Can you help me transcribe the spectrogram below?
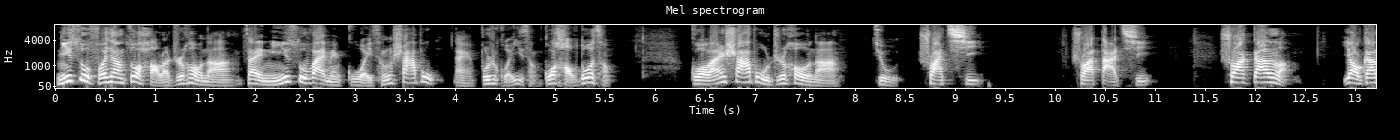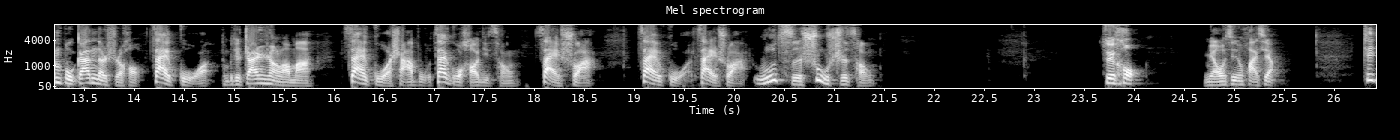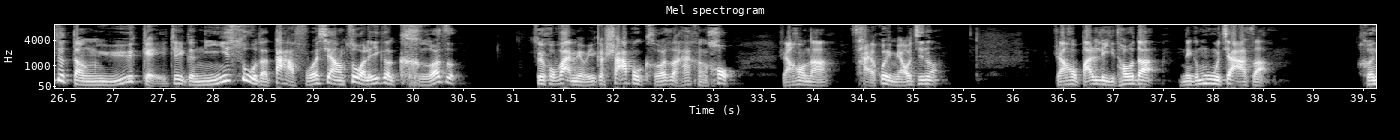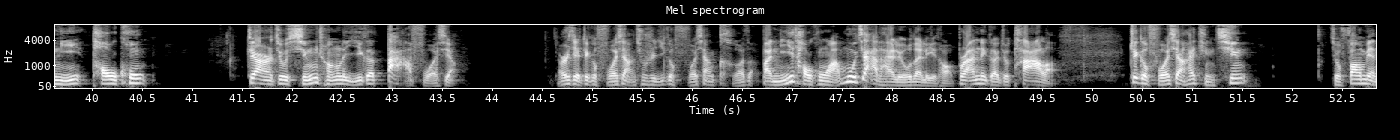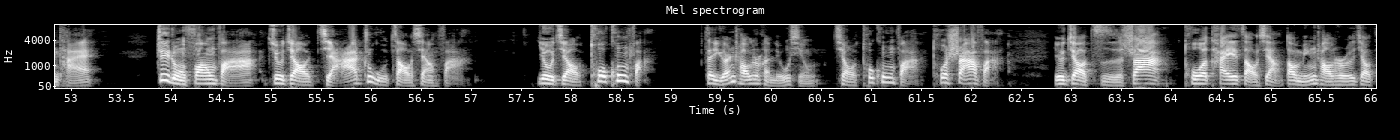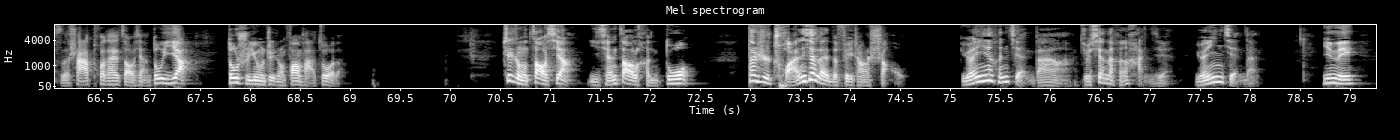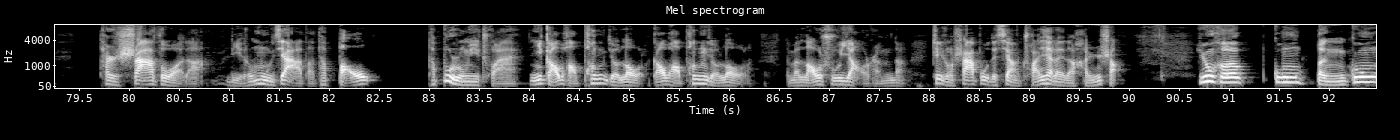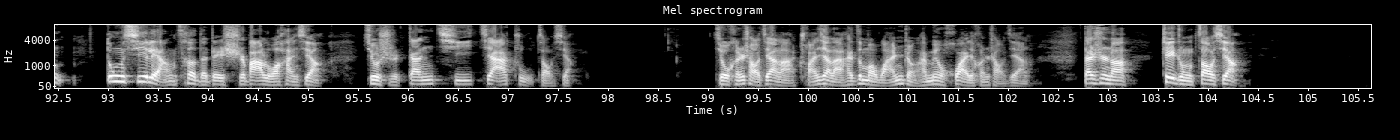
泥塑佛像做好了之后呢，在泥塑外面裹一层纱布，哎，不是裹一层，裹好多层。裹完纱布之后呢，就刷漆，刷大漆，刷干了，要干不干的时候再裹，那不就粘上了吗？再裹纱布，再裹好几层，再刷，再裹，再刷，如此数十层，最后。描金画像，这就等于给这个泥塑的大佛像做了一个壳子，最后外面有一个纱布壳子，还很厚。然后呢，彩绘描金了，然后把里头的那个木架子和泥掏空，这样就形成了一个大佛像。而且这个佛像就是一个佛像壳子，把泥掏空啊，木架子还留在里头，不然那个就塌了。这个佛像还挺轻，就方便抬。这种方法就叫夹柱造像法，又叫脱空法，在元朝的时候很流行，叫脱空法、脱沙法，又叫紫砂脱胎造像。到明朝的时候又叫紫砂脱胎造像，都一样，都是用这种方法做的。这种造像以前造了很多，但是传下来的非常少，原因很简单啊，就现在很罕见。原因简单，因为它是沙做的，里头木架子它薄。它不容易传，你搞不好砰就漏了，搞不好砰就漏了。什么老鼠咬什么的，这种纱布的像传下来的很少。雍和宫本宫东西两侧的这十八罗汉像，就是干漆夹柱造像。就很少见了，传下来还这么完整，还没有坏，就很少见了。但是呢，这种造像，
